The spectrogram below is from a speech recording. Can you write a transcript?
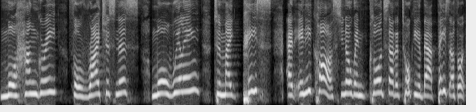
more hungry for righteousness, more willing to make peace at any cost. You know, when Claude started talking about peace, I thought,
